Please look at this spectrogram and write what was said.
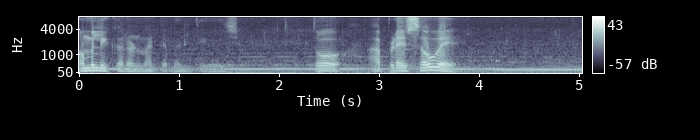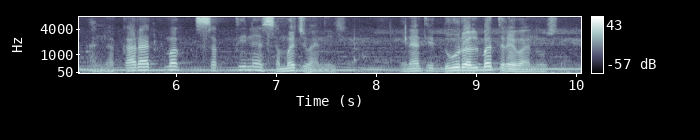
અમલીકરણ માટે બનતી હોય છે. તો આપણે સૌએ આ નકારાત્મક શક્તિને સમજવાની છે. એનાથી દૂર અલબત્ત રહેવાનું છે.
